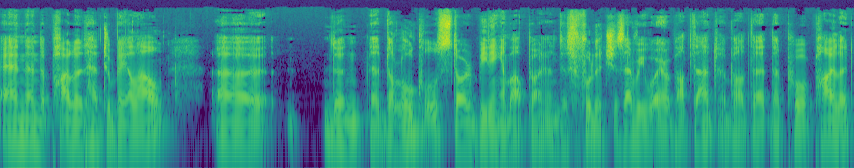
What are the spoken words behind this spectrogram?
And then the pilot had to bail out. Uh, the, the, the locals started beating him up, and there's footage is everywhere about that, about that, that poor pilot.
